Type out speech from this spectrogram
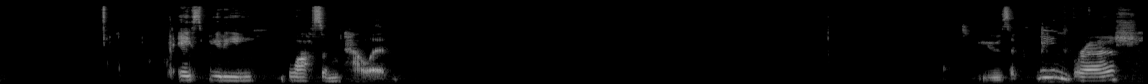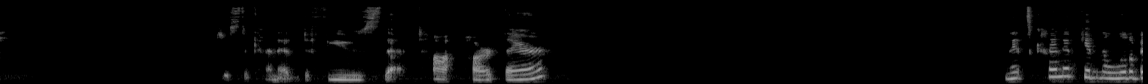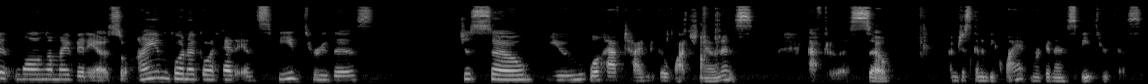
Ace Beauty Blossom palette. Use a clean brush just to kind of diffuse that top part there. And it's kind of getting a little bit long on my video, so I am going to go ahead and speed through this just so you will have time to go watch Nona's after this. So I'm just going to be quiet and we're going to speed through this.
